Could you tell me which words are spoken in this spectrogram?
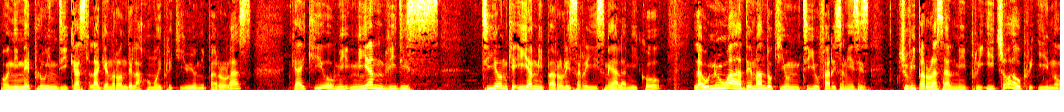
oni ne plu indicas la genron de la homoi pri kiuj oni parolas, kai kio mi, mi jam vidis tion che iam mi parolis riisme al amico, la unua demando kiun tiu faris al mi esis, ĉu vi parolas al mi pri iĉo aŭ pri ino?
